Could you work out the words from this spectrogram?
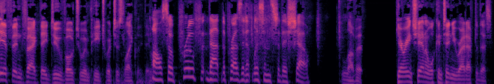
if, in fact, they do vote to impeach, which is likely they will. Also, proof that the president listens to this show. Love it. Gary and Shannon will continue right after this.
